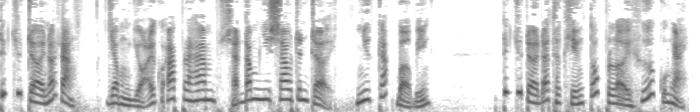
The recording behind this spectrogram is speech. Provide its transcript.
Đức Chúa Trời nói rằng dòng dõi của Abraham sẽ đông như sao trên trời, như các bờ biển. Đức Chúa Trời đã thực hiện tốt lời hứa của Ngài.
